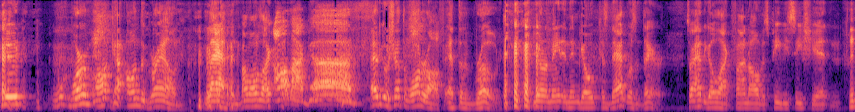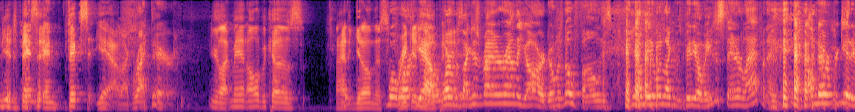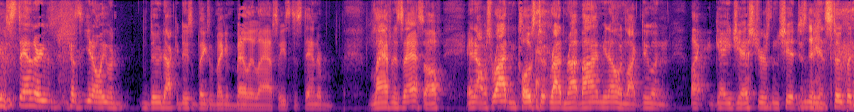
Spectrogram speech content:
dude. Worm on, got on the ground laughing. My mom was like, "Oh my god!" I had to go shut the water off at the road. You know what I mean? And then go because Dad wasn't there. So I had to go like find all of his PVC shit and Then you had to fix and, it. and fix it. Yeah, like right there. You're like, man, all because I had to get on this Well, Worm, freaking yeah, moped. Worm was like just running around the yard. There was no phones. You know, what I mean, it wasn't like he was videoing me. He just standing there laughing at me. I'll never forget him just standing there. He was because you know he would, dude. I could do some things make him belly laugh. So he used to stand there laughing his ass off. And I was riding close to riding right by him, you know, and like doing like gay gestures and shit, just being stupid.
